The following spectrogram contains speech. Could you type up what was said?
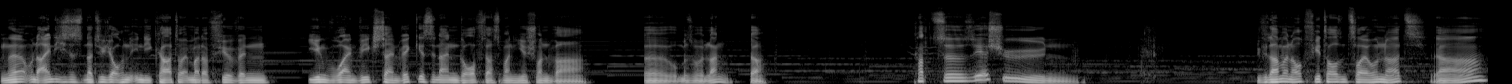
Ne? Und eigentlich ist es natürlich auch ein Indikator immer dafür, wenn irgendwo ein Wegstein weg ist in einem Dorf, dass man hier schon war. Äh, wo müssen wir lang? Da. Katze, sehr schön. Wie viel haben wir noch? 4200. Ja.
